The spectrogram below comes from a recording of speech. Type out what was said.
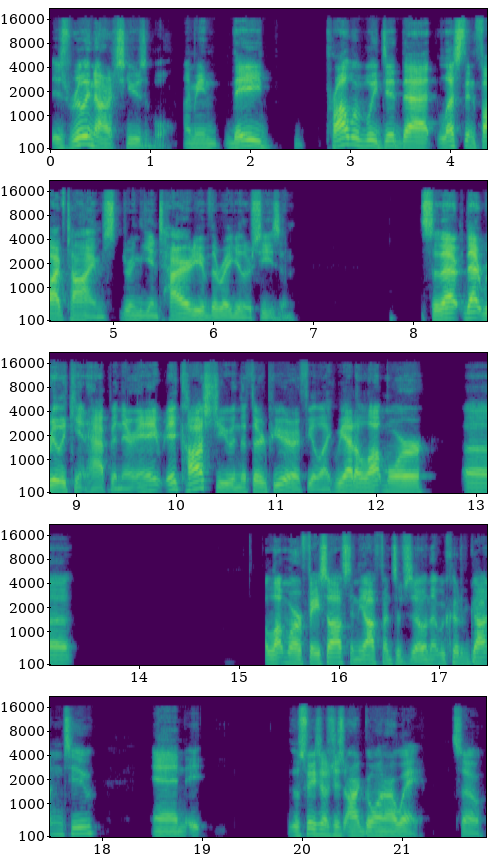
is really not excusable. I mean, they probably did that less than five times during the entirety of the regular season. So that that really can't happen there. And it, it cost you in the third period, I feel like. We had a lot more uh a lot more face-offs in the offensive zone that we could have gotten to. And it, those face-offs just aren't going our way. So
